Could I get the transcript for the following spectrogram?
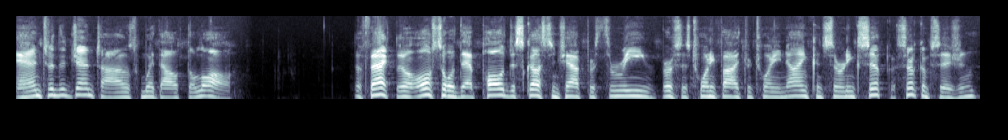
and to the Gentiles without the law. The fact also that Paul discussed in chapter 3, verses 25 through 29 concerning circumcision.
